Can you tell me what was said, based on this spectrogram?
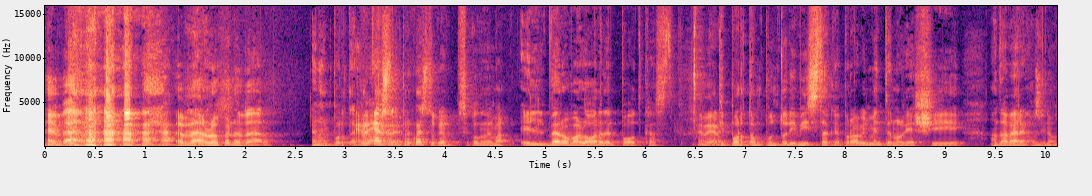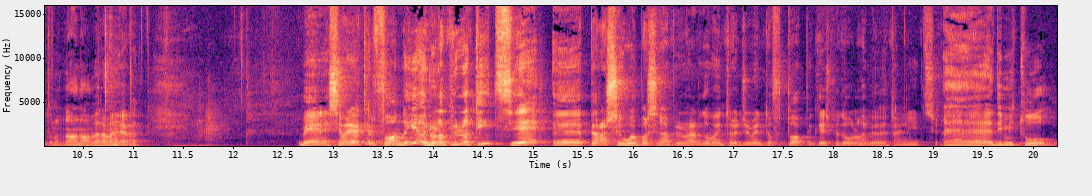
è vero, è vero, quello è vero. Eh, no, è, per vero, questo, è per questo che secondo me è il vero valore del podcast. Ti porta un punto di vista che probabilmente non riesci ad avere così in autonomia. No, no, veramente. Bene, siamo arrivati al fondo. Io non ho più notizie, eh, però se vuoi possiamo aprire un argomento leggermente off topic rispetto a quello che abbiamo detto all'inizio. Eh, dimmi tu,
